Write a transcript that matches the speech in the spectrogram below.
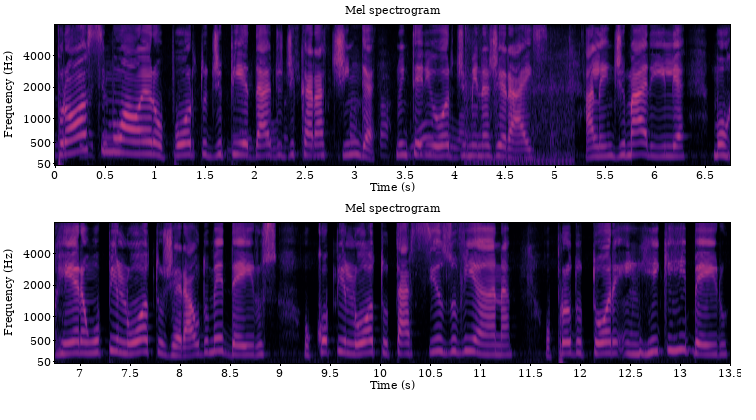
próximo ao aeroporto de Piedade de Caratinga, no interior de Minas Gerais. Além de Marília, morreram o piloto Geraldo Medeiros, o copiloto Tarciso Viana, o produtor Henrique Ribeiro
